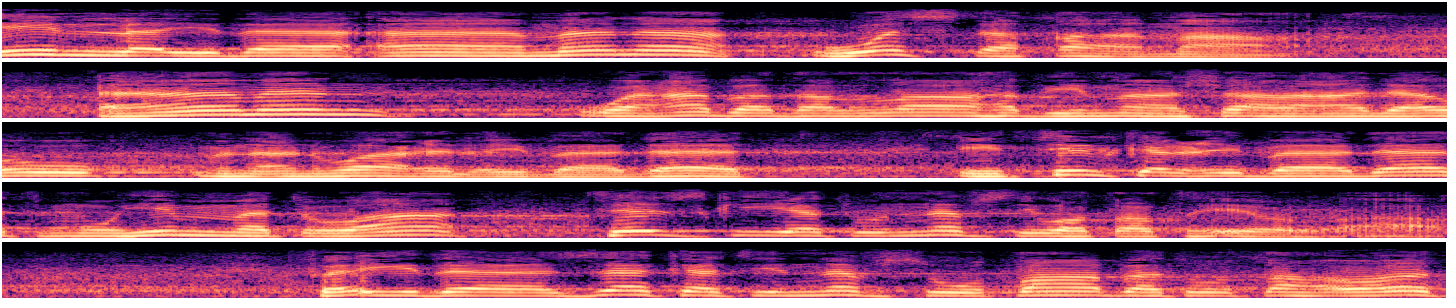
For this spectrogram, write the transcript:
إلا إذا آمن واستقام. آمن وعبد الله بما شرع له من أنواع العبادات. إذ تلك العبادات مهمتها تزكية النفس وتطهيرها. فإذا زكت النفس طابت وطهرت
